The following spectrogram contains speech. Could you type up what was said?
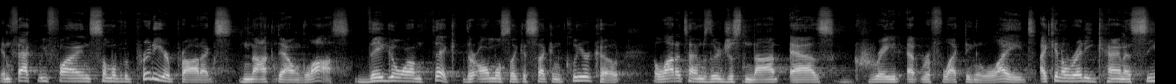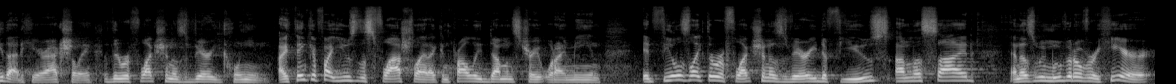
In fact, we find some of the prettier products knock down gloss. They go on thick. They're almost like a second clear coat. A lot of times they're just not as great at reflecting light. I can already kind of see that here actually. The reflection is very clean. I think if I use this flashlight, I can probably demonstrate what I mean. It feels like the reflection is very diffuse on this side. And as we move it over here,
